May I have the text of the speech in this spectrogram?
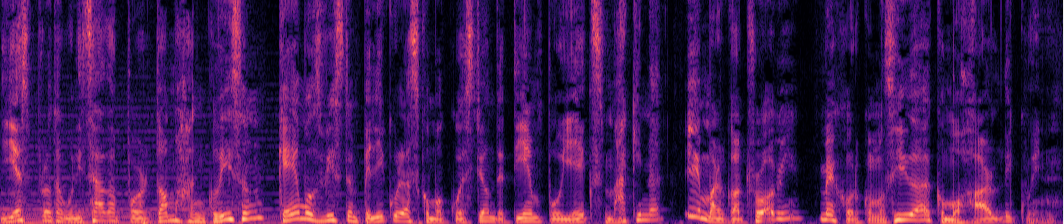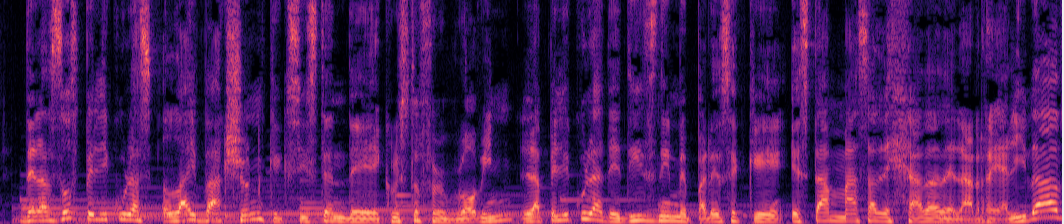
y es protagonizada por Tom Hank Gleason, que hemos visto en películas como Cuestión de Tiempo y Ex Máquina, y Margot Robbie, mejor conocida como Harley Quinn. De las dos películas live action que existen de Christopher Robin, la película de Disney me parece que está más alejada de la realidad.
